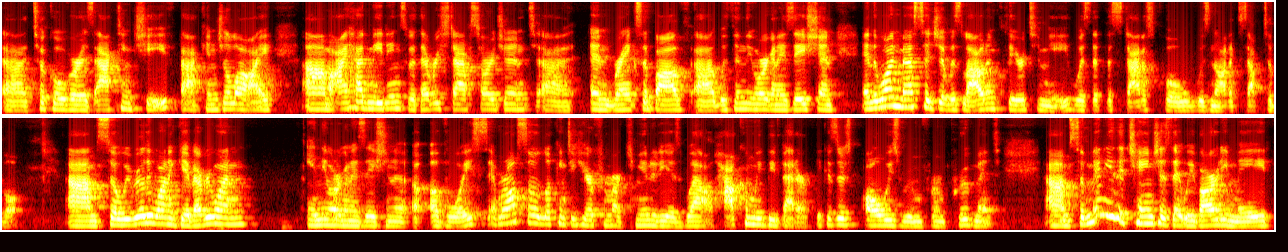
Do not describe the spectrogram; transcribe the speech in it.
uh, took over as acting chief back in July, um, I had meetings with every staff sergeant uh, and ranks above uh, within the organization. And the one message that was loud and clear to me was that the status quo was not acceptable. Um, so we really want to give everyone in the organization a, a, voice. And we're also looking to hear from our community as well. How can we be better? Because there's always room for improvement. Um, so many of the changes that we've already made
